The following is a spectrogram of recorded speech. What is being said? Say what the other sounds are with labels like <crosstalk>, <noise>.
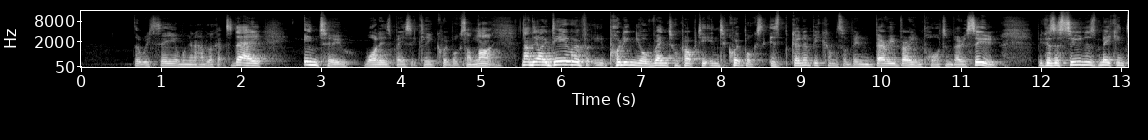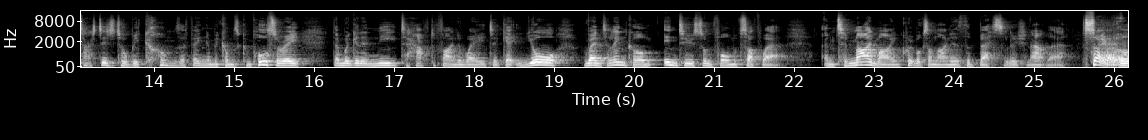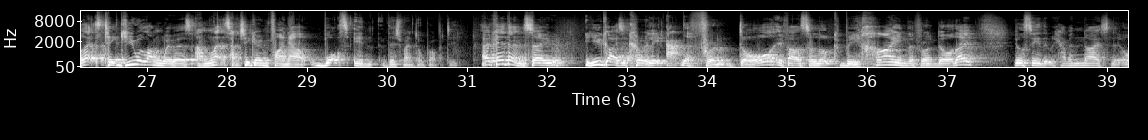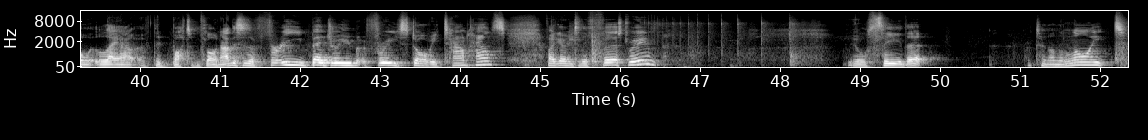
that we see and we're going to have a look at today into what is basically QuickBooks Online. Now the idea of putting your rental property into QuickBooks is going to become something very, very important very soon. Because as soon as making tax digital becomes a thing and becomes compulsory, then we're going to need to have to find a way to get your rental income into some form of software. And to my mind, QuickBooks Online is the best solution out there. So let's take you along with us and let's actually go and find out what's in this rental property. Okay then, so you guys are currently at the front door. If I was to look behind the front door though, you'll see that we have a nice little layout of the bottom floor. Now this is a three bedroom, three story townhouse. If I go into the first room, you'll see that, I'll turn on the light.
